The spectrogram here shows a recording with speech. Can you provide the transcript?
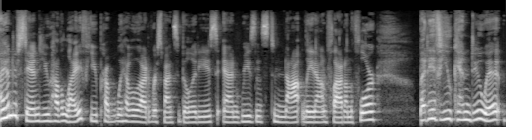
I understand you have a life, you probably have a lot of responsibilities and reasons to not lay down flat on the floor. But if you can do it,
